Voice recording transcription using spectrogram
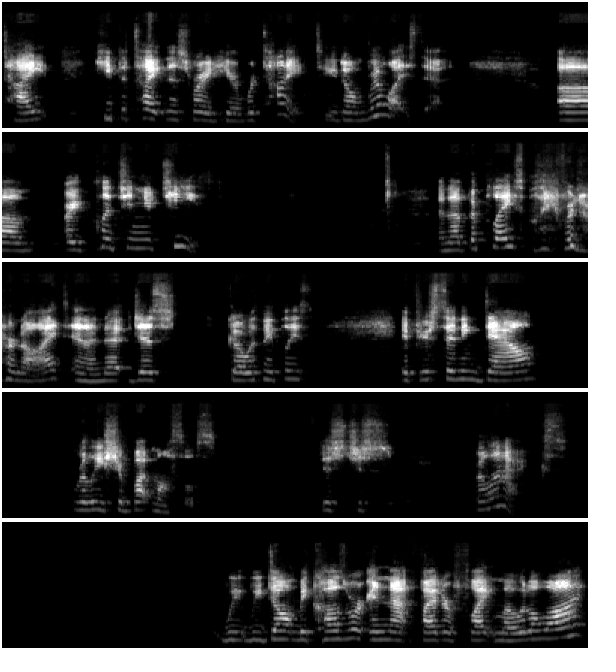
tight keep the tightness right here. We're tight. You don't realize that. Um are you clenching your teeth? Another place believe it or not and I know just go with me please if you're sitting down release your butt muscles. Just just relax. We we don't because we're in that fight or flight mode a lot,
